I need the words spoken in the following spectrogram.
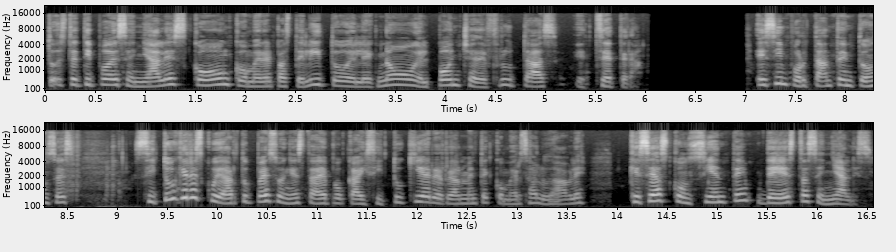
todo este tipo de señales con comer el pastelito, el eggnog, el ponche de frutas, etc. Es importante entonces, si tú quieres cuidar tu peso en esta época y si tú quieres realmente comer saludable, que seas consciente de estas señales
